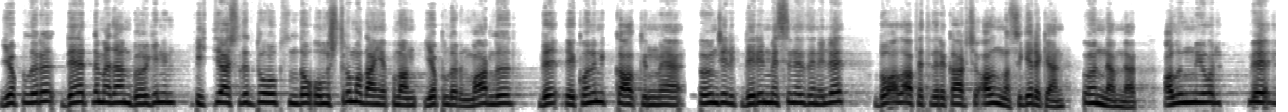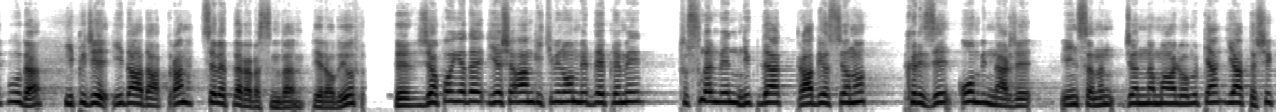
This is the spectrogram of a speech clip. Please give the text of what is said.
Yapıları denetlemeden bölgenin ihtiyaçları doğrultusunda oluşturmadan yapılan yapıların varlığı ve ekonomik kalkınmaya öncelik verilmesi nedeniyle doğal afetlere karşı alınması gereken önlemler alınmıyor ve bu da yıkıcı iddia arttıran sebepler arasında yer alıyor. E, Japonya'da yaşanan 2011 depremi tsunami nükleer radyasyonu krizi on binlerce insanın canına mal olurken yaklaşık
